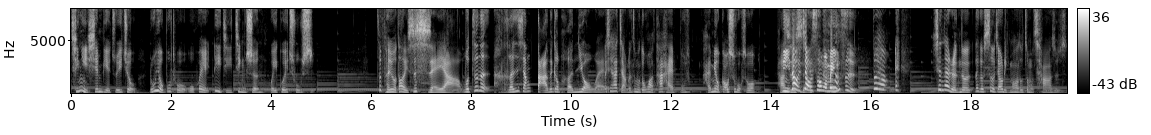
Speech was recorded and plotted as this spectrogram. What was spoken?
请你先别追究，如有不妥，我会立即晋升回归初始。这朋友到底是谁呀、我真的很想打那个朋友哎、而且他讲了这么多话，他还不还没有告诉我说你到底叫什么名字？对啊，哎、现在人的那个社交礼貌都这么差，是不是？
